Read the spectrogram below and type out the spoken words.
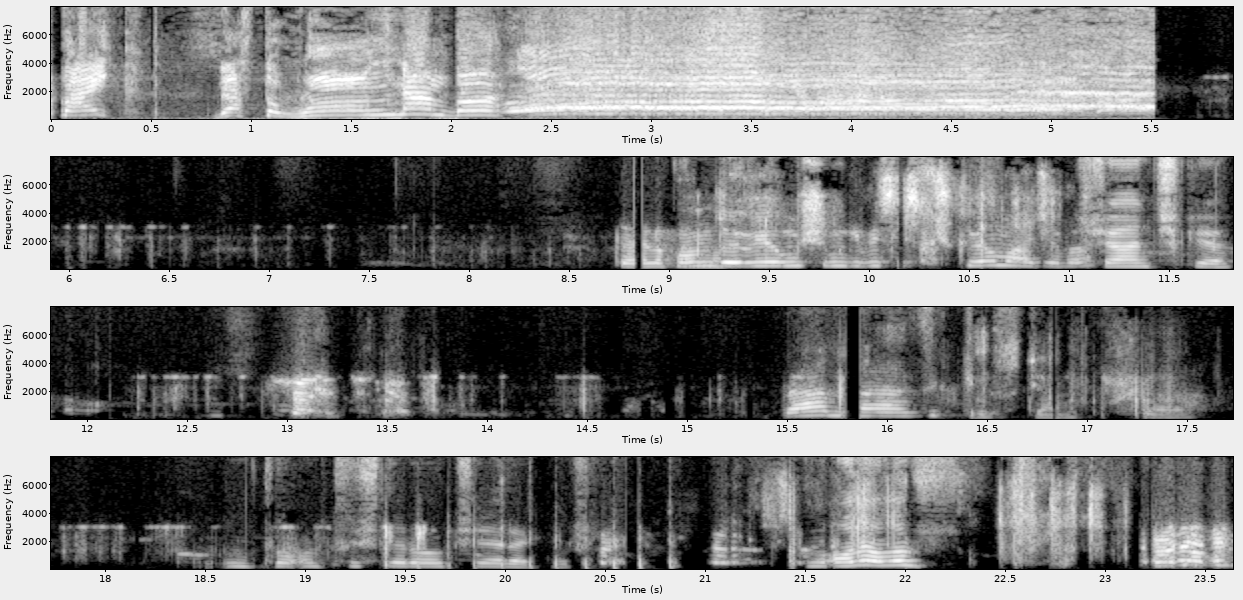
Spike. That's the wrong number. Telefonu Tamam. dövüyormuşum gibi ses çıkıyor mu acaba? Şu an çıkıyor. Ben nazikçe ısıtacağım kuşlara. Tu- tuşları okşayarak vur. O ne oğlum?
